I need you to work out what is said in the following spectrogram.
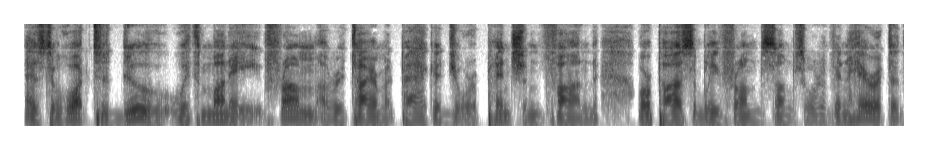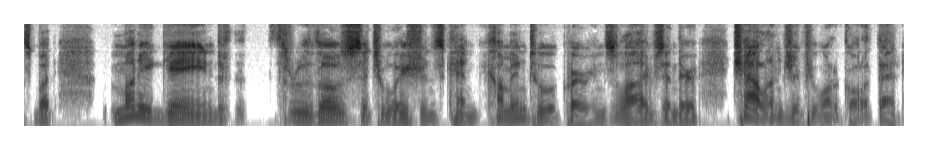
as to what to do with money from a retirement package or a pension fund or possibly from some sort of inheritance. But money gained through those situations can come into Aquarians' lives, and their challenge, if you want to call it that,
